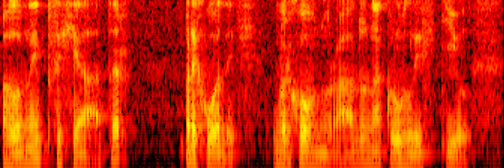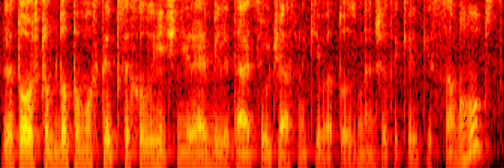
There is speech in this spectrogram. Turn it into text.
головний психіатр приходить Верховну Раду на круглий стіл для того, щоб допомогти психологічній реабілітації учасників АТО зменшити кількість самогубств,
